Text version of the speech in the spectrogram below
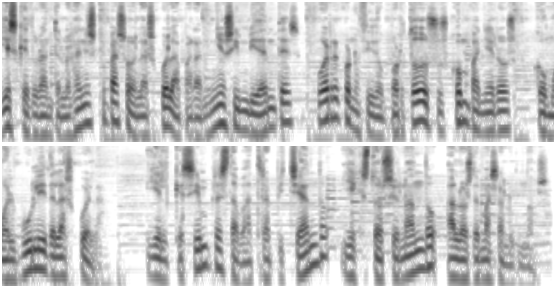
Y es que durante los años que pasó en la escuela para niños invidentes fue reconocido por todos sus compañeros como el bully de la escuela y el que siempre estaba trapicheando y extorsionando a los demás alumnos.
